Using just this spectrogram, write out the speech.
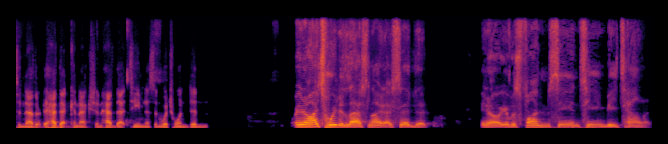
to nether it had that connection, had that teamness, and which one didn't. You know, I tweeted last night, I said that, you know, it was fun seeing team beat talent.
